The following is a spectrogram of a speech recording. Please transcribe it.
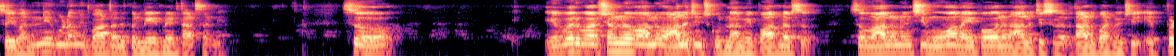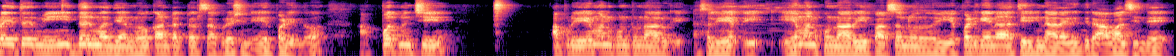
సో ఇవన్నీ కూడా మీ పార్ట్నర్ యొక్క లేట్ నైట్ థాట్స్ అండి. సో ఎవరి వర్షంలో వాళ్ళు ఆలోచించుకుంటున్నారు మీ పార్ట్నర్స్ సో వాళ్ళ నుంచి మూవ్ ఆన్ అయిపోవాలని ఆలోచిస్తున్నారు థర్డ్ పార్ట్ నుంచి. ఎప్పుడైతే మీ ఇద్దరి మధ్య నో కాంటాక్టర్ సపరేషన్ ఏర్పడిందో అప్పటి నుంచి అప్పుడు ఏమనుకుంటున్నారు? అసలు ఏ ఏమనుకున్నారు? ఈ పర్సన్ ఎప్పటికైనా తిరిగి నా దగ్గరికి రావాల్సిందే.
